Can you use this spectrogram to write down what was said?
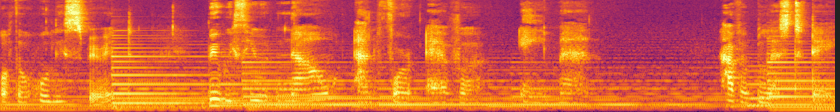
of the Holy Spirit be with you now and forever. Amen. Have a blessed day.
